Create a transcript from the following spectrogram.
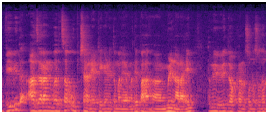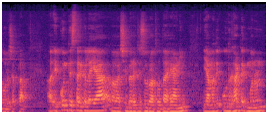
विविध आजारांवरचा उपचार या ठिकाणी तुम्हाला यामध्ये पहा मिळणार आहे. तुम्ही विविध डॉक्टरांसोबत सुद्धा बोलू शकता. एकोणतीस तारखेला या शिबिराची सुरुवात होत आहे आणि यामध्ये उद्घाटक म्हणून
